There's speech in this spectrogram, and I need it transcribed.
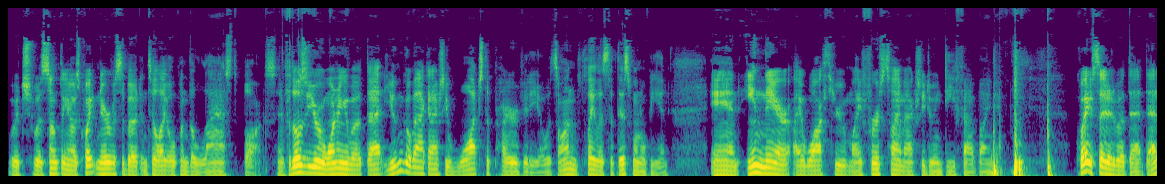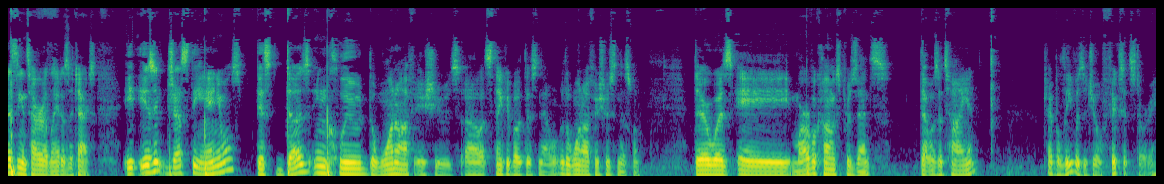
which was something I was quite nervous about until I opened the last box. And for those of you who are wondering about that, you can go back and actually watch the prior video. It's on the playlist that this one will be in. And in there, I walk through my first time actually doing DFAB binding. Quite excited about that. That is the entire Atlantis Attacks. It isn't just the annuals. This does include the one-off issues. Uh, let's think about this now. What were the one-off issues in this one? There was a Marvel Comics Presents that was a tie-in, which I believe was a Joe Fixit story.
